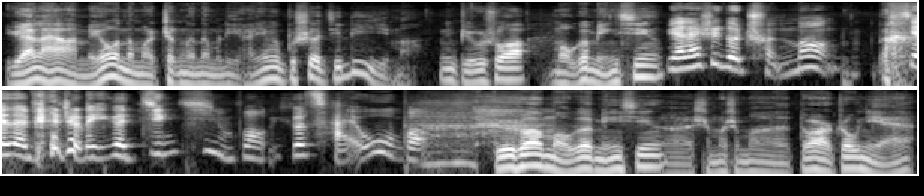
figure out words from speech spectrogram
原来啊没有那么争的那么厉害，因为不涉及利益嘛。你比如说某个明星，原来是个纯梦，现在变成了一个经济梦，一个财务梦。比如说某个明星，呃，什么什么多少周年，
